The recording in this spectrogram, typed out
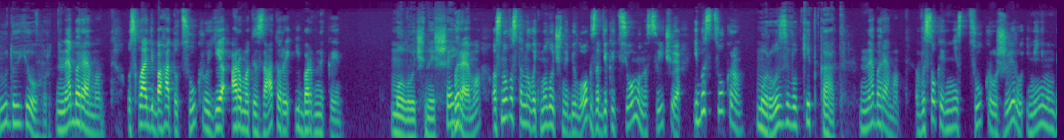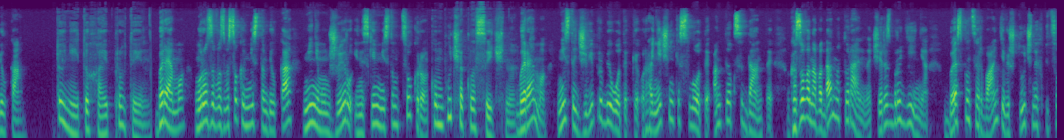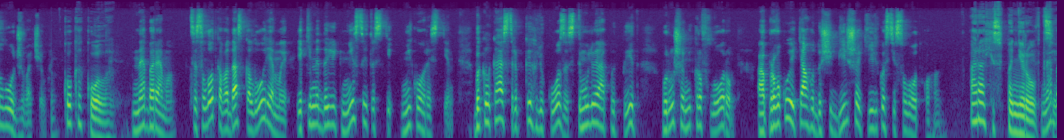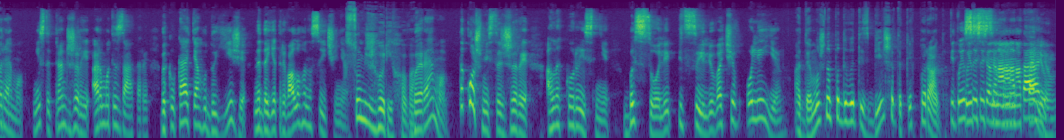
Чудо йогурт. Не беремо. У складі багато цукру, є ароматизатори і барвники. Молочний шейк. Беремо. Основу становить молочний білок, завдяки цьому насичує і без цукру. Морозиво кіткат. Не беремо. Високий вміст цукру, жиру і мінімум білка. Тоніто хай протеїн. Беремо морозиво з високим вмістом білка, мінімум жиру і низьким вмістом цукру. Комбуча класична. Беремо, містить живі пробіотики, органічні кислоти, антиоксиданти, газована вода натуральна через бродіння, без консервантів і штучних підсолоджувачів. Кока-кола. Не беремо. Це солодка вода з калоріями, які не дають ні ситості, ні користі. Викликає стрибки глюкози, стимулює апетит, порушує мікрофлору, провокує тягу до ще більшої кількості солодкого. Арахіс в паніровці. Не беремо. Містить трансжири, ароматизатори, викликає тягу до їжі, не дає тривалого насичення. Суміш горіхова. Беремо також містять жири, але корисні, без солі, підсилювачів, олії. А де можна подивитись більше таких порад? Підписуйся на Наталю.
